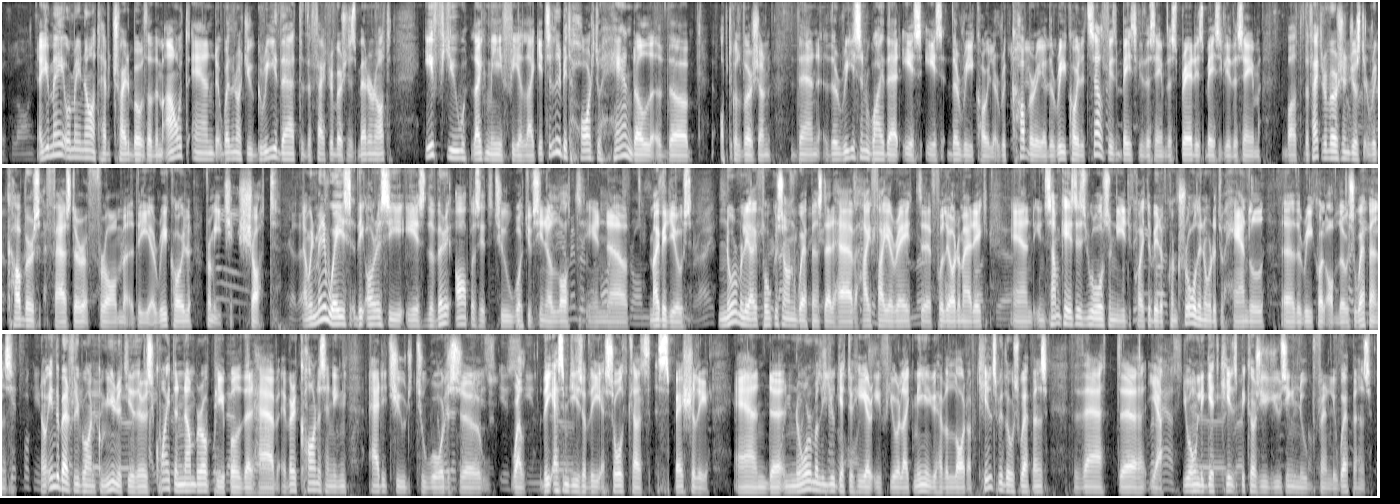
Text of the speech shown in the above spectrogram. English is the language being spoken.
Now, you may or may not have tried both of them out, and whether or not you agree that the factory version is better or not, if you, like me, feel like it's a little bit hard to handle the optical version, then the reason why that is is the recoil recovery. The recoil itself is basically the same, the spread is basically the same, but the factory version just recovers faster from the recoil from each shot. Now, in many ways, the RSC is the very opposite to what you've seen a lot in uh, my videos. Normally, I focus on weapons that have high fire rate, uh, fully automatic, and in some cases, you also need quite a bit of control in order to handle uh, the recoil of those weapons. Now, in the Battlefield 1 community, there's quite a number of people that have a very condescending attitude towards, uh, well, the SMGs of the assault class, especially. And uh, normally you get to hear, if you're like me and you have a lot of kills with those weapons, that, uh, yeah, you only get kills because you're using noob-friendly weapons.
